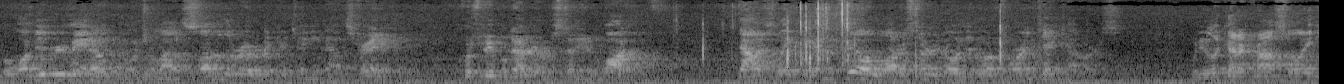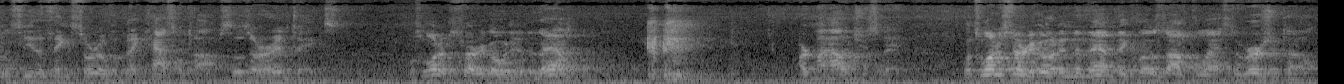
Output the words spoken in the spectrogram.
but one did remain open, which allowed some of the river to continue downstream. Of course, people downriver studied water. Now, as the lake began to fill, water started going into our four intake towers. When you look out across the lake, you'll see the things sort of look like castle tops. Those are our intakes. Once water started going into them, pardon my allergies today. Once water started going into them, they closed off the last diversion tunnel.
